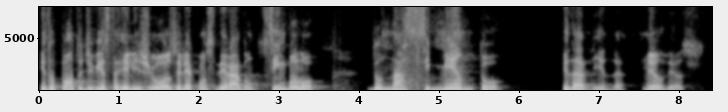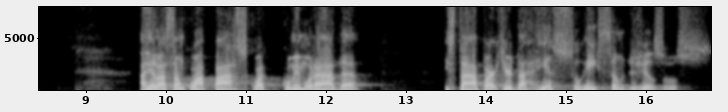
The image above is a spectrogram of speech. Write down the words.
E do ponto de vista religioso, ele é considerado um símbolo do nascimento e da vida. Meu Deus. A relação com a Páscoa comemorada está a partir da ressurreição de Jesus,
